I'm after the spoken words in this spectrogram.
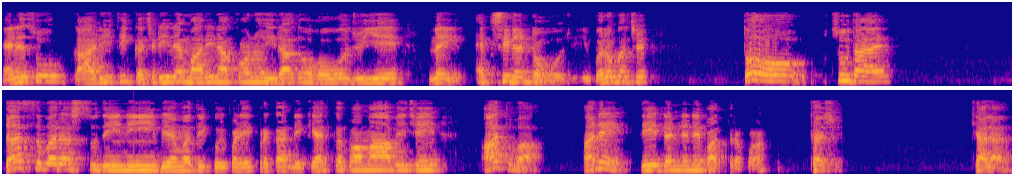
એને શું ગાડીથી કચડીને મારી નાખવાનો ઈરાદો હોવો જોઈએ નહીં, એક્સિડન્ટ હોવો જોઈએ. બરોબર છે? તો શું થાય? દસ વર્ષ સુધીની બેમાંથી કોઈ પણ એક પ્રકારની કેદ કરવામાં આવે છે અથવા અને તે દંડને પાત્ર પણ થશે. ખ્યાલ આવે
